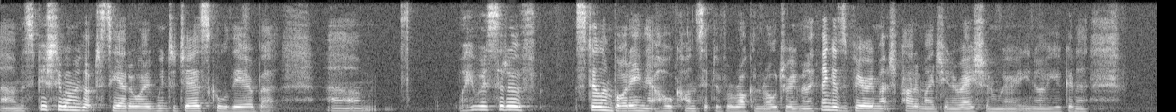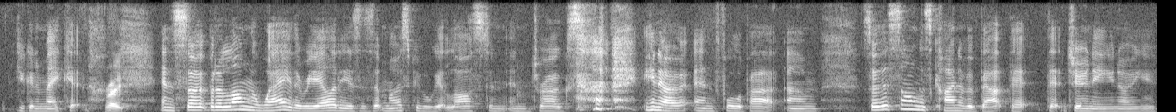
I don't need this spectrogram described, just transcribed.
um, especially when we got to Seattle, I went to jazz school there, but um, we were sort of still embodying that whole concept of a rock and roll dream. And I think it's very much part of my generation where you know you're gonna you're gonna make it. Right. And so, but along the way, the reality is, is that most people get lost in, in drugs, you know, and fall apart. Um, so this song is kind of about that that journey. You know, you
